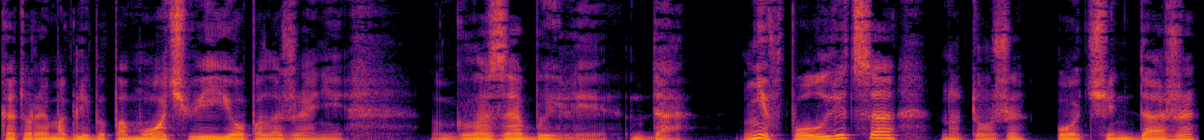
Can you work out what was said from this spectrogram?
которые могли бы помочь в ее положении. Глаза были, да, не в пол лица, но тоже очень даже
